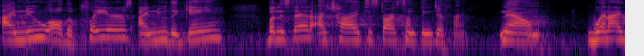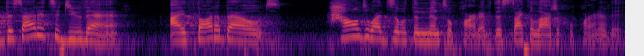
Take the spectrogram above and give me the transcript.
I knew all the players, I knew the game, but instead I tried to start something different. Now, when I decided to do that, I thought about how do I deal with the mental part of it, the psychological part of it.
